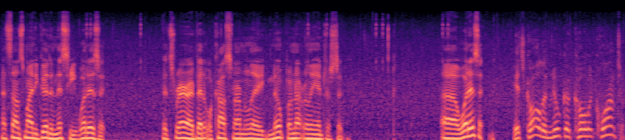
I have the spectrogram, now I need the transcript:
That sounds mighty good in this heat. What is it? If it's rare, I bet it will cost an arm and leg. Nope, I'm not really interested. Uh, what is it? It's called a Nuka Cola Quantum.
